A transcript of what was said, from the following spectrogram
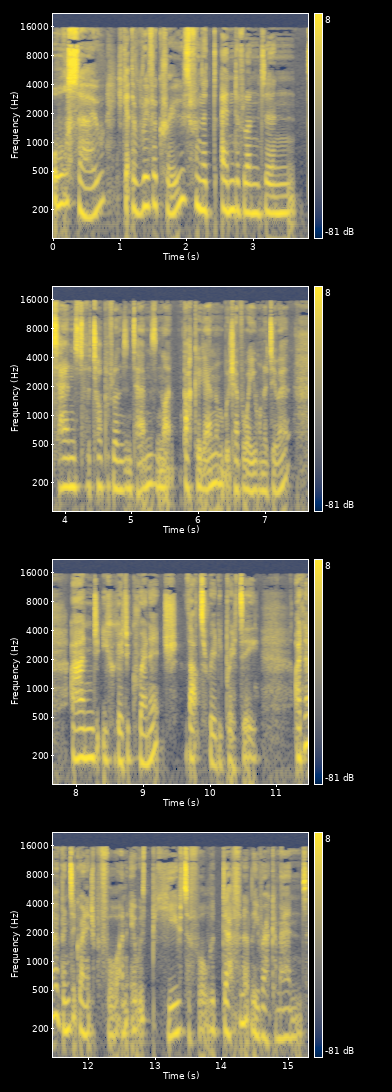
Also, you get the river cruise from the end of London Thames to the top of London Thames and like back again, whichever way you want to do it. And you could go to Greenwich. That's really pretty. I'd never been to Greenwich before and it was beautiful. Would definitely recommend.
